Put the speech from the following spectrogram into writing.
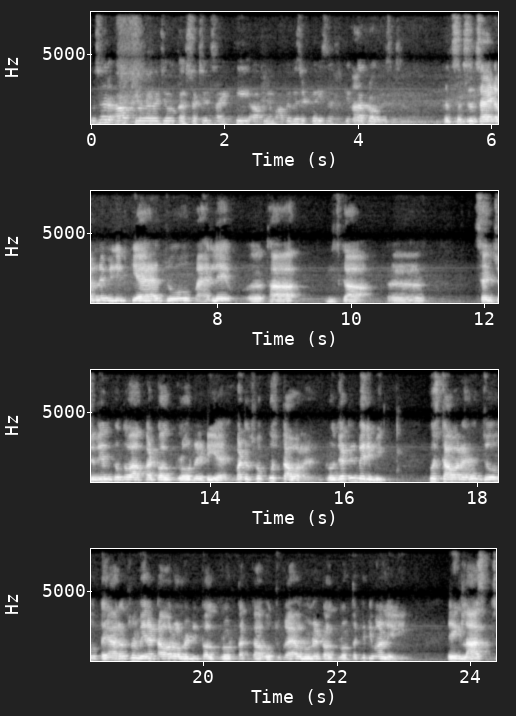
तो सर आप जो कंस्ट्रक्शन साइट थी आपने वहाँ पे विज़िट करी सर? कितना हाँ। प्रोग्रेस है सर? कंस्ट्रक्शन साइट हमने विज़िट किया है जो पहले था इसका सेंचुरियन को तो आपका ट्वेल्थ फ्लोर रेडी है बट उसमें कुछ टावर हैं। प्रोजेक्ट इज़ वेरी बिग कुछ टावर हैं जो तैयार है, उसमें मेरा टावर ऑलरेडी ट्वेल्व फ्लोर तक का हो चुका है उन्होंने ट्वेल्व फ्लोर तक की डिमांड ले ली। एक लास्ट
